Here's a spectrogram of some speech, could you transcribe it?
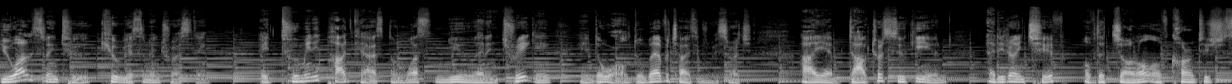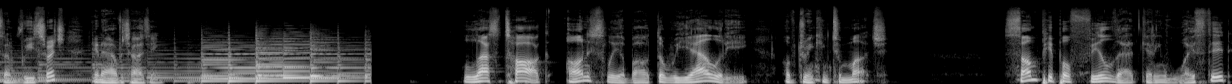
You are listening to Curious and Interesting, a two minute podcast on what's new and intriguing in the world of advertising research. I am Dr. Suki Yoon, editor in chief of the Journal of Current Issues and Research in Advertising. Let's talk honestly about the reality of drinking too much. Some people feel that getting wasted,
